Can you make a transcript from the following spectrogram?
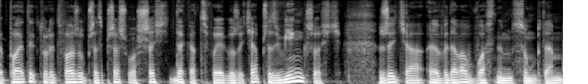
e, poety, który tworzył przez przeszło sześć dekad swojego życia. Przez większość życia e, wydawał własnym sumptem.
